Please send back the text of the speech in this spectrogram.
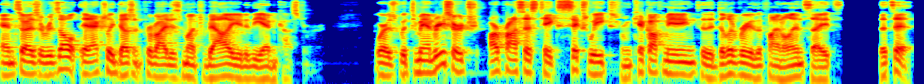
And so as a result, it actually doesn't provide as much value to the end customer. Whereas with demand research, our process takes six weeks from kickoff meeting to the delivery of the final insights. That's it.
